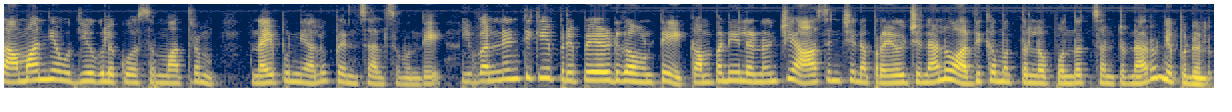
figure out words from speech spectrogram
సామాన్య ఉద్యోగుల కోసం మాత్రం నైపుణ్యాలు పెంచాల్సి ఉంది. ఇవన్నింటికీ ప్రిపేర్డ్గా ఉంటే కంపెనీల నుంచి ఆశించిన ప్రయోజనాలు అధిక మొత్తంలో పొందొచ్చంటున్నారు నిపుణులు.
